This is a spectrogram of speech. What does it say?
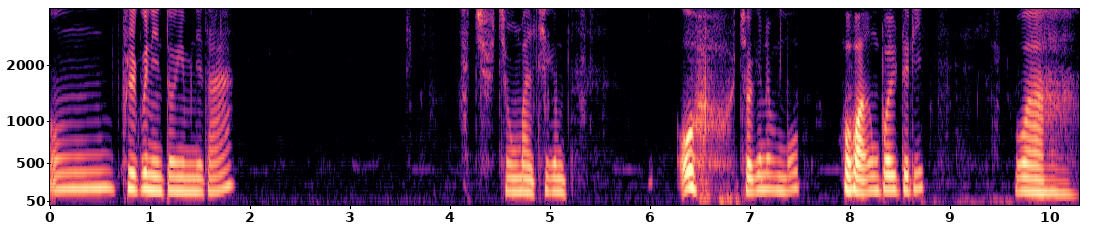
음, 붉은 인동입니다. 아주 정말 지금 오 저기는 뭐 왕벌들이 와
